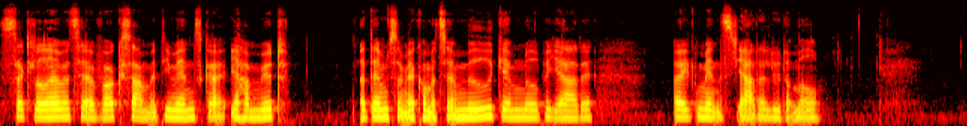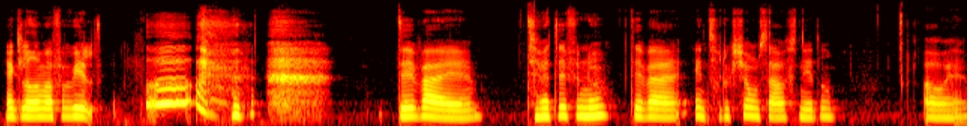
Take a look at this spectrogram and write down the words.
så glæder jeg mig til at vokse sammen med de mennesker, jeg har mødt, og dem, som jeg kommer til at møde gennem noget på hjerte, og ikke mindst jer, der lytter med. Jeg glæder mig for vildt. det var, øh, det var det for nu. Det var introduktionsafsnittet. Og øh,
